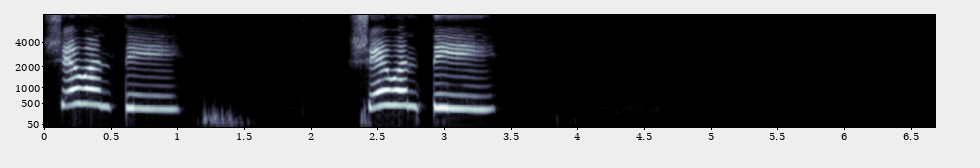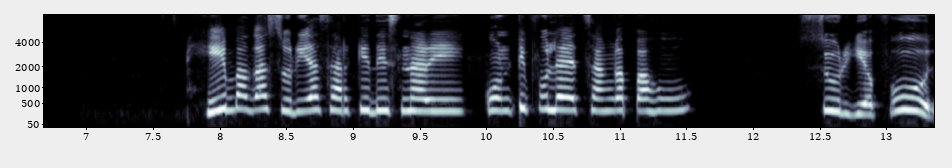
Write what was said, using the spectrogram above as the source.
शेवंती. शेवंती. ही बघा सूर्यासारखी दिसणारी. कोणती फुलं आहेत सांगा पाहू. सूर्यफूल.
